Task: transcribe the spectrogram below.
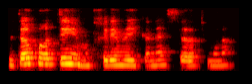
יותר פרטים מתחילים להיכנס אל התמונה.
